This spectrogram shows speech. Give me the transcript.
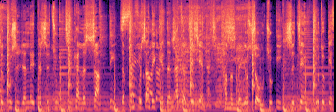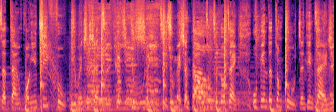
的故事，人类的始祖轻看了上帝的吩咐，上帝给的那条界线，他们没有守住，一时间糊涂给撒旦谎言欺负，以为这下子可以独立自主，没想到从此落在无边的痛苦，整天在日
